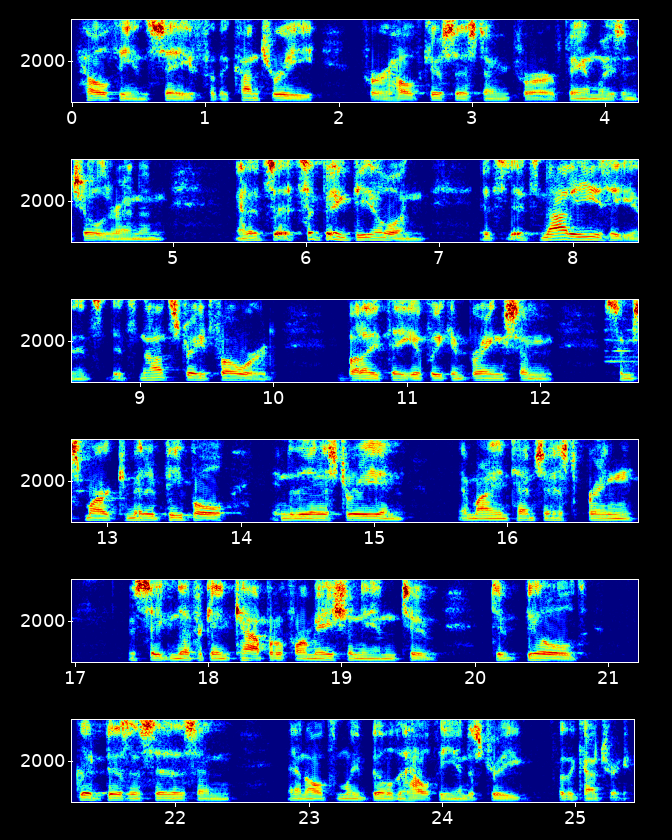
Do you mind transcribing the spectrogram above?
healthy and safe for the country, for our healthcare system, for our families and children, and and it's it's a big deal, and it's it's not easy, and it's it's not straightforward. But I think if we can bring some some smart, committed people into the industry, and and my intention is to bring significant capital formation in to to build good businesses and and ultimately build a healthy industry for the country.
